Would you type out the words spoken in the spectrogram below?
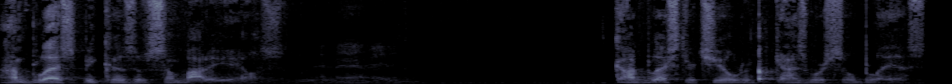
I'm blessed because of somebody else. God bless their children. Guys, we're so blessed.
